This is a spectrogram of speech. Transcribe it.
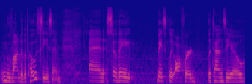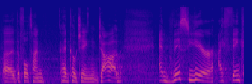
move on to the postseason. And so they basically offered Lattanzio uh, the full-time head coaching job. And this year I think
